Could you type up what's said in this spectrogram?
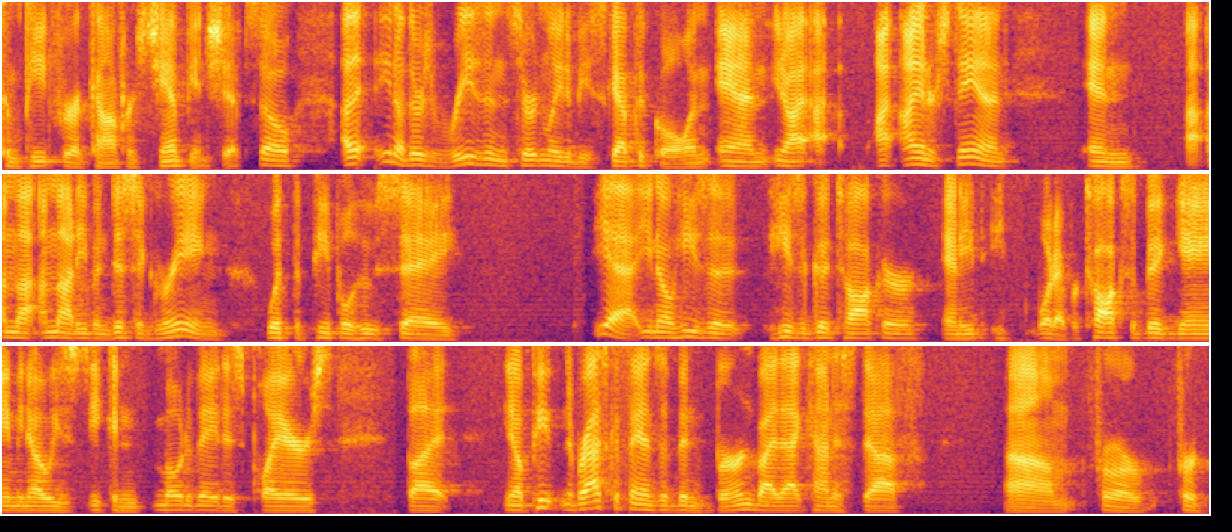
compete for a conference championship. So, I, you know, there's reason certainly to be skeptical, and and you know, I I, I understand, and I'm not I'm not even disagreeing with the people who say, yeah, you know, he's a he's a good talker, and he, he whatever talks a big game. You know, he's he can motivate his players, but you know, pe- Nebraska fans have been burned by that kind of stuff um, for for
